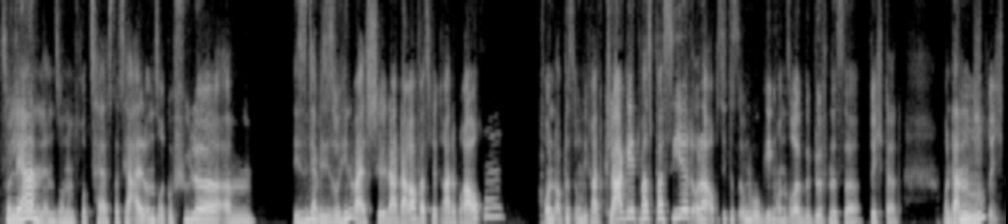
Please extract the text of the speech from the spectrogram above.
so lernen in so einem Prozess, dass ja all unsere Gefühle, ähm, die sind ja wie so Hinweisschilder darauf, was wir gerade brauchen und ob das irgendwie gerade klar geht, was passiert oder ob sich das irgendwo gegen unsere Bedürfnisse richtet. Und dann mhm. spricht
